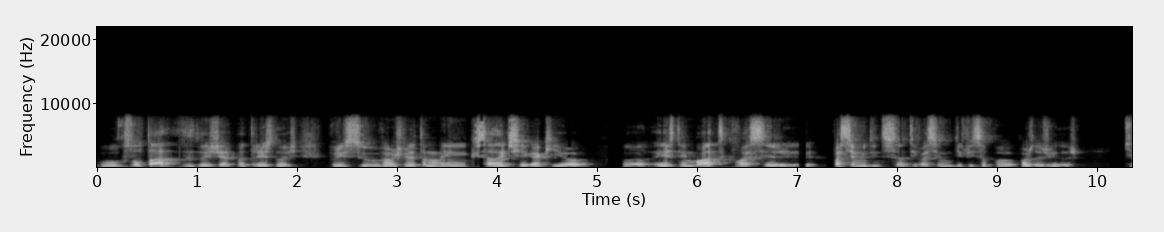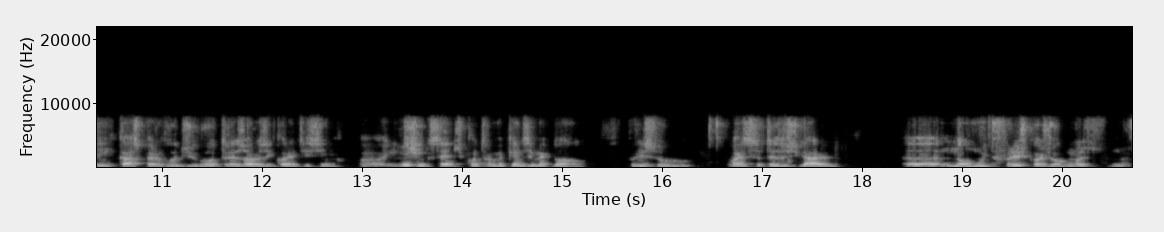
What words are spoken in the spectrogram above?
o resultado de 2-0 para 3-2. Por isso, vamos ver também que estado é que chega aqui ao, a este embate, que vai ser, vai ser muito interessante e vai ser muito difícil para, para os dois jogadores. Sim, Casper Ruud jogou 3 horas e 45 uh, eh, em 5 sets contra Mackenzie McDonald, por isso vai de certeza chegar uh, não muito fresco ao jogo, mas, mas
